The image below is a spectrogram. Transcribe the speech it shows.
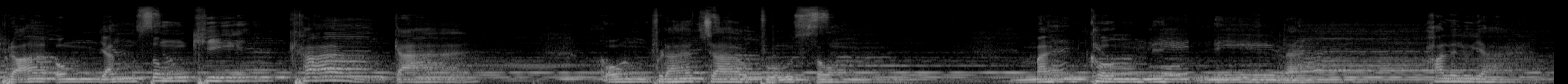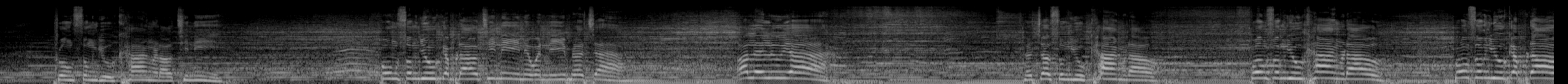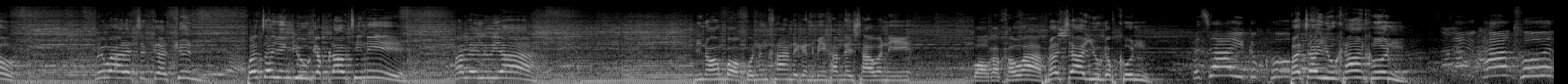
พระองค์ยังทรงเคียงข้างกายองค์พระเจ้าผู้ทรง มันคงนิดนิรันดร์ฮาเลลูยา พระองค์ทรงอยู่ข้างเราที่นี่ พระองค์ทรงอยู่กับเราที่นี่ในวันนี้พระเจ้าฮาเลลูยา พระเจ้าทรงอยู่ข้างเราพระองค์ทรงอยู่ข้างเราพระองค์ทรงอยู่กับเรา ไม่ว่าอะไรจะเกิดขึ้น พระเจ้ายังอยู่กับเราที่นี่ฮาเลลูยาพี่น้องบอกคนข้างๆด้วยกันมีคำในเช้าวันนี้ บอกกับเขาว่า พระเจ้าอยู่กับคุณ พระเจ้าอยู่กับคุณพระเจ้าอยู่ข้างคุณพระเจ้าอยู่ข้างคุณ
